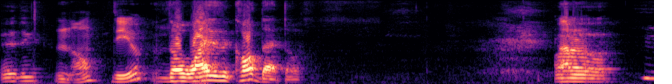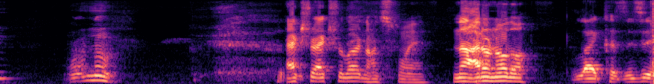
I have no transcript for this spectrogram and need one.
anything? No. Do you? No, why is it called that though? I don't Uh, I don't know. Extra, extra large? No, I'm just playing. No, I don't know though. Like, cause is it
